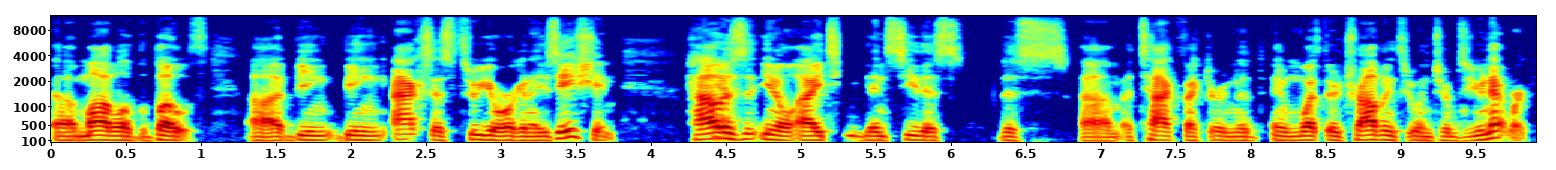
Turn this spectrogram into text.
uh, model of the both uh, being being accessed through your organization. How yeah. is it you know IT then see this this um, attack vector and, the, and what they're traveling through in terms of your network?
